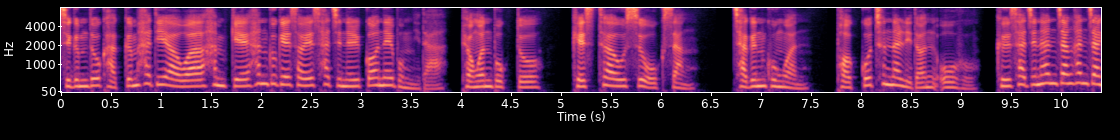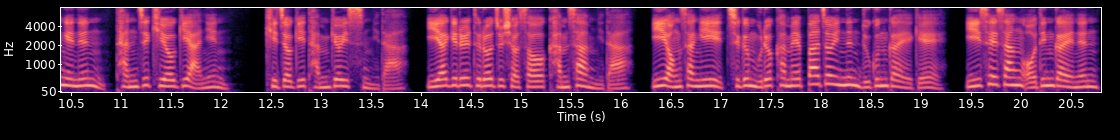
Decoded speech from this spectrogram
지금도 가끔 하디아와 함께 한국에서의 사진을 꺼내 봅니다. 병원 복도, 게스트하우스 옥상, 작은 공원, 벚꽃 흩날리던 오후. 그 사진 한 장 한 장에는 단지 기억이 아닌 기적이 담겨 있습니다. 이야기를 들어주셔서 감사합니다. 이 영상이 지금 무력함에 빠져 있는 누군가에게 이 세상 어딘가에는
